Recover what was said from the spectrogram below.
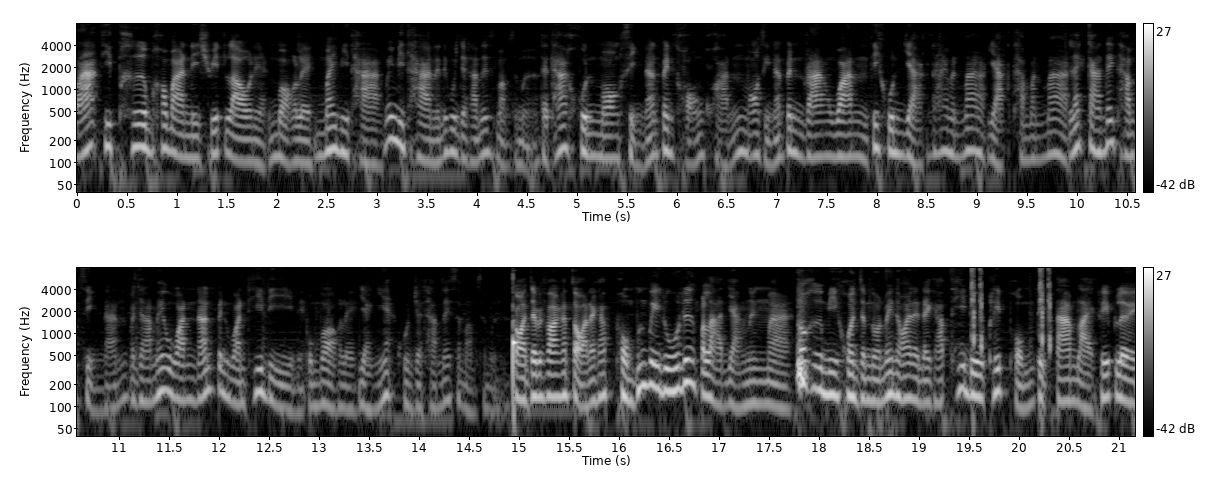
ระที่เพิ่มเข้ามาในชีวิตเราเนี่ยผมบอกเลยไม่มีทางไม่มีทางเลยที่คุณจะทำได้สม่ำเสมอ แต่ถ้าคุณมองสิ่งนั้นเป็นของขวัญมองสิ่งนั้นเป็นรางวัลที่คุณอยากได้มันมาก อยากทำมันมาก และการได้ทำสิ่งนั้น มันจะทำให้วันนั้นเป็นวันที่ดีเนี่ยผมบอกเลยอย่างเงี้ยคุณจะทำได้สม่ำเสมอ ก่อนจะไปฟังกันต่อนะครับผมเพิ่งไปรู้เรื่องประหลาดอย่างหนึ่งมา ก็คือมีคนจำนวนไม่น้อยเลยนะครับที่ดูคลิปผมติดตามหลายคลิปเลย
